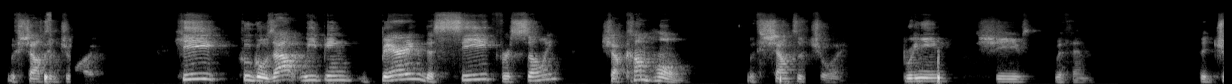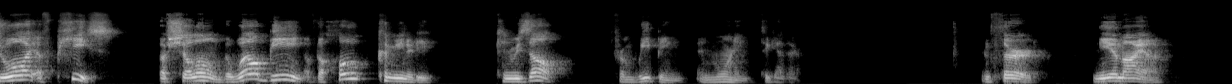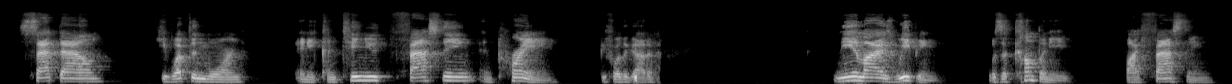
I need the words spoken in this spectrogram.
with shouts of joy. He who goes out weeping, bearing the seed for sowing, shall come home with shouts of joy, bringing sheaves with him. The joy of peace, of shalom, the well being of the whole community can result from weeping and mourning together. And third, Nehemiah sat down, he wept and mourned, and he continued fasting and praying before the God of heaven. Nehemiah's weeping was accompanied by fasting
